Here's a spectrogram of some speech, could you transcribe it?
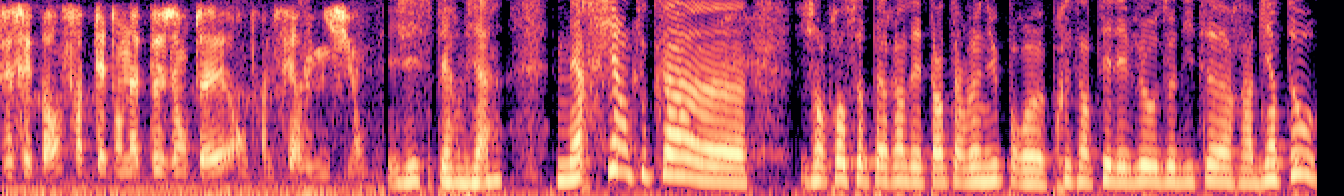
je sais pas, on sera peut-être en apesanteur en train de faire l'émission. J'espère bien. Merci en tout cas, euh, Jean-François Pellerin, d'être intervenu pour euh, présenter les vœux aux auditeurs. À bientôt.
